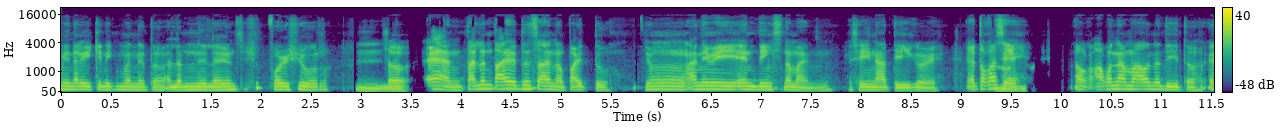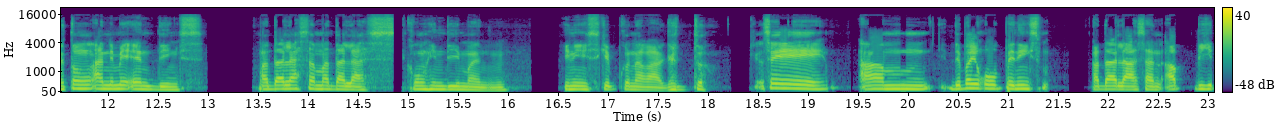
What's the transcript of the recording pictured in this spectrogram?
may nakikinig man nito. Alam nila yun for sure. Mm. So, ayan, talon tayo dun sa ano, part 2. Yung anime endings naman, kasi hinati ko eh. Ito kasi, ako, ako na mauna dito. Itong anime endings, madalas sa madalas, kung hindi man, ini-skip ko na kagad to. Kasi, um, di ba yung openings, kadalasan upbeat,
